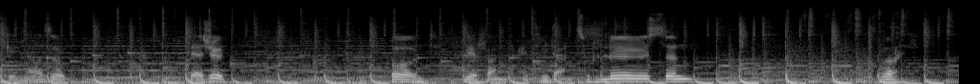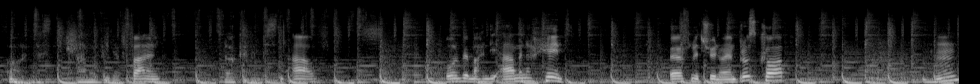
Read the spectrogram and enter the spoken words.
Genau so. Sehr schön. Und wir fangen jetzt wieder an zu lösen. Und lassen die Arme wieder fallen. Lockern ein bisschen auf. Und wir machen die Arme nach hinten. Öffnet schön euren Brustkorb. Mhm. Ein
